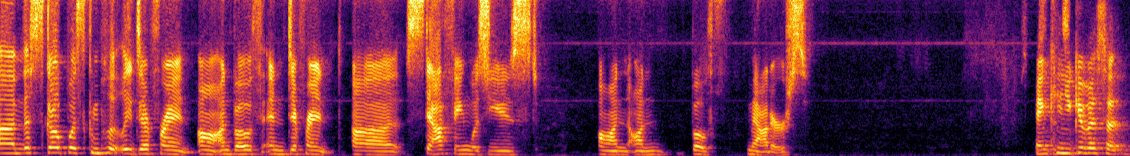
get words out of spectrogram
Um, the scope was completely different uh, on both, and different uh, staffing was used on on both matters. And can you give us a,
